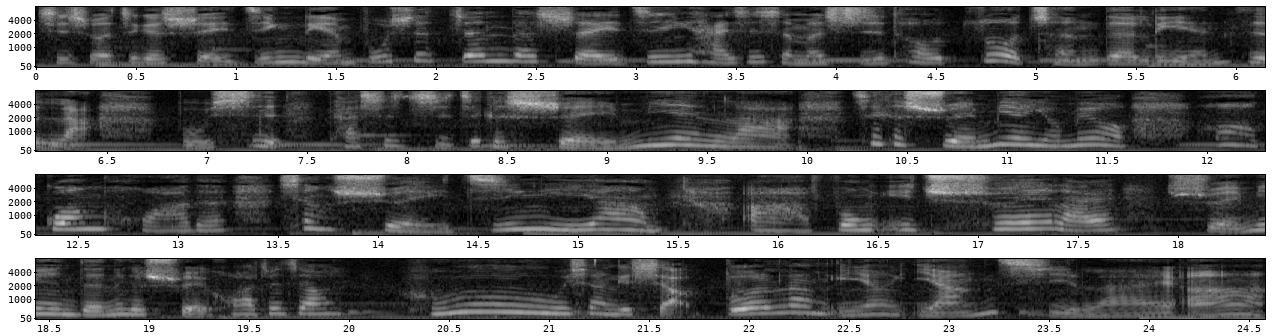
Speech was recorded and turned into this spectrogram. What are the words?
是说这个水晶帘不是真的水晶，还是什么石头做成的帘子啦？不是，它是指这个水面啦。这个水面有没有啊？光滑的，像水晶一样啊！风一吹来，水面的那个水花就这样。呼，像个小波浪一样扬起来啊，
